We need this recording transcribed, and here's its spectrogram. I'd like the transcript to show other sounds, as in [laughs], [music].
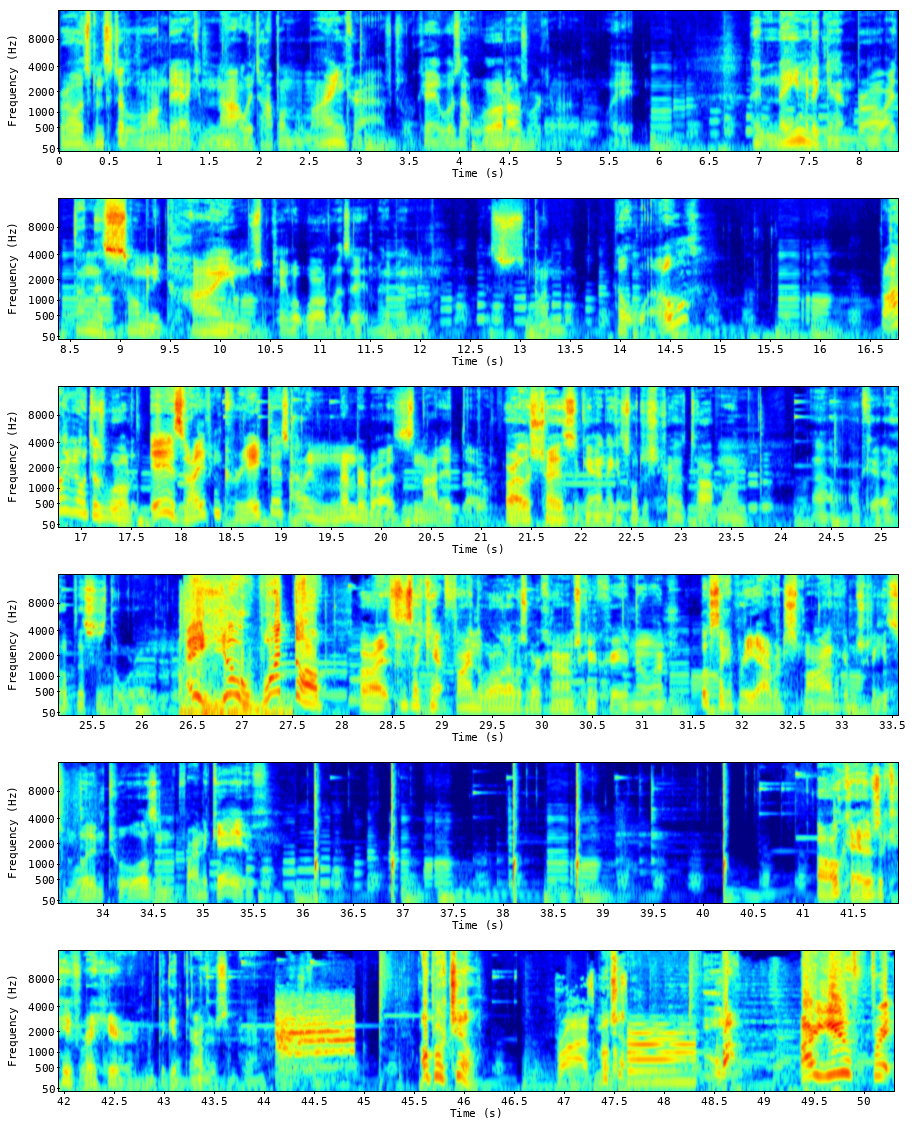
Bro, it's been such a long day. I cannot wait to hop on Minecraft. Okay, what was that world I was working on? Wait. I didn't name it again, bro. I've done this so many times. Okay, what world was it? It might have been this one. Hello? Bro, I don't even know what this world is. Did I even create this? I don't even remember, bro. This is not it, though. Alright, let's try this again. I guess we'll just try the top one. Oh, okay. I hope this is the world. Hey, yo, what the? Alright, since I can't find the world I was working on, I'm just gonna create a new one. Looks like a pretty average spot. I think I'm just gonna get some wood and tools and find a cave. Oh, okay, there's a cave right here. I meant to get down there somehow. Oh, bro, chill! Prize, Bro, oh, chill. motherfucker. Bro, are you free?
